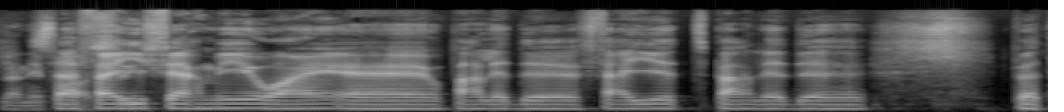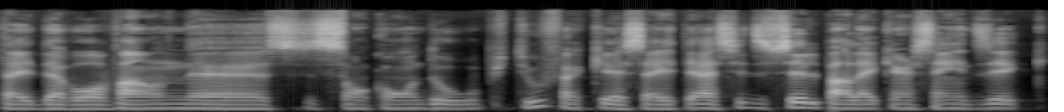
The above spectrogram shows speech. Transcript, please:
L'année Ça a failli fermer, ouais. Euh, on parlait de faillite, on parlait de peut-être devoir vendre euh, son condo puis tout. Fait que ça a été assez difficile de parler avec un syndic.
